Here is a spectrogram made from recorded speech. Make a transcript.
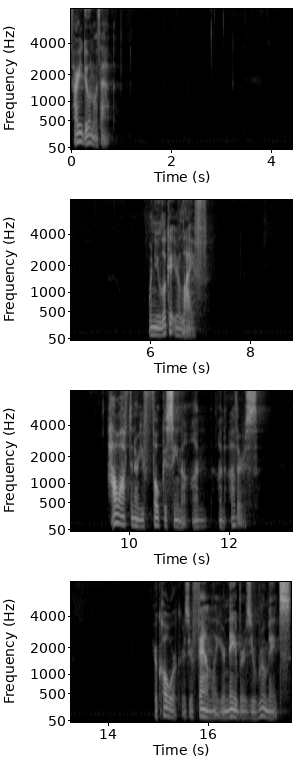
How are you doing with that? When you look at your life, how often are you focusing on, on others? Your coworkers, your family, your neighbors, your roommates.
